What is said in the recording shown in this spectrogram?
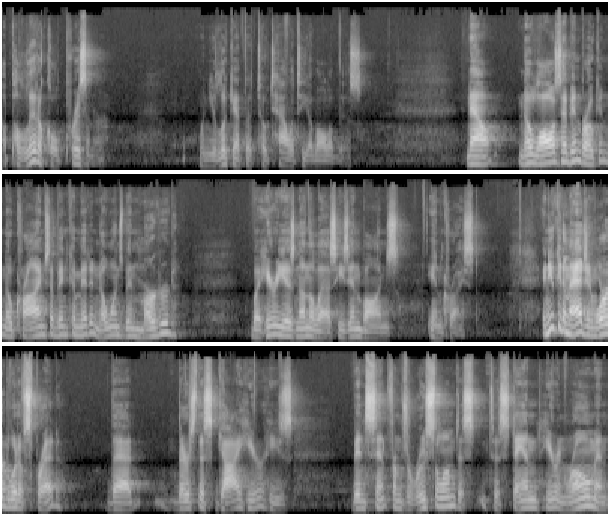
a political prisoner when you look at the totality of all of this. Now, no laws have been broken, no crimes have been committed, no one's been murdered, but here he is nonetheless. He's in bonds in Christ. And you can imagine word would have spread that there's this guy here. He's been sent from Jerusalem to, to stand here in Rome, and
